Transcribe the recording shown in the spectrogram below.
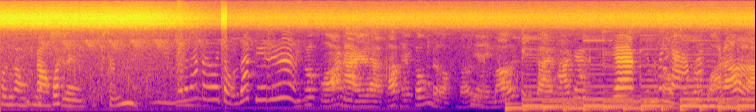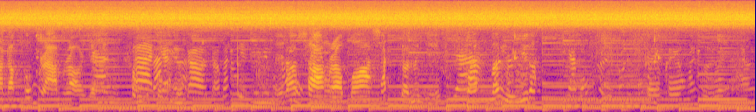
thôi ngon ngon quá. Rồi, cuộc sống này. Bác ơi tội bác kia đó. Có quả này là có thể cúng được bởi vì mới thì cài hai cái dạ. Nhưng mà nó già bác. quả đó là đập cúng rạp rồi cho nên không à bắt dạ. được. Rồi rồi bác kia để đó sang ra ba sách cho nó dễ. Dạ. Mấy người dưới đó. Già bốn người con. Kêu kêu mấy người lên ăn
